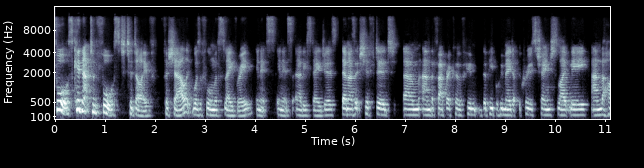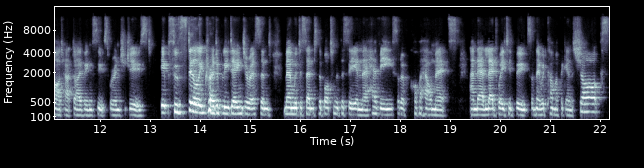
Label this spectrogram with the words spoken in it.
forced, kidnapped and forced to dive for shell. It was a form of slavery in its in its early stages. Then, as it shifted um, and the fabric of whom, the people who made up the crews changed slightly, and the hard hat diving suits were introduced, it was still incredibly dangerous. And men would descend to the bottom of the sea in their heavy sort of copper helmets and their lead weighted boots, and they would come up against sharks.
